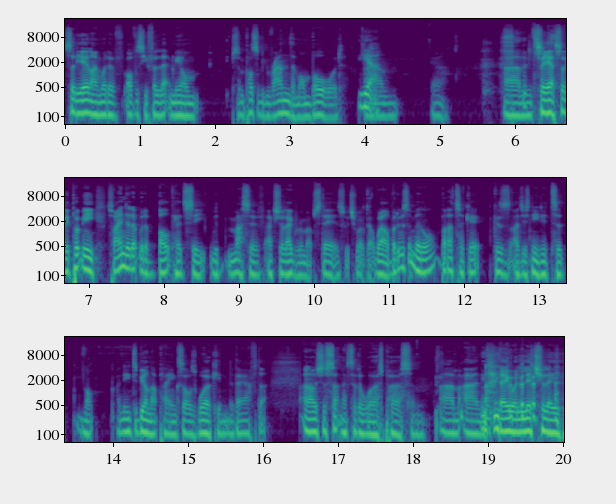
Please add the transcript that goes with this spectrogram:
so the airline would have obviously for letting me on some possibly random on board. Yeah. Um, yeah. Um, so yeah, so they put me. So I ended up with a bulkhead seat with massive extra legroom upstairs, which worked out well. But it was a middle, but I took it because I just needed to not. I need to be on that plane because I was working the day after, and I was just sat next to the worst person. Um, and they were literally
